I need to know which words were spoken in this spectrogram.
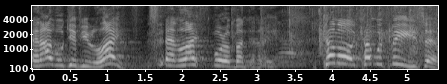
and I will give you life and life more abundantly. Come on, come with me, he said.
